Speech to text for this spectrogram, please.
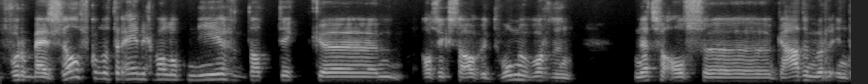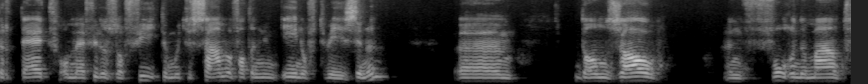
voor mijzelf komt het er eigenlijk wel op neer dat ik, ehm, als ik zou gedwongen worden, net zoals Gadamer in der tijd, om mijn filosofie te moeten samenvatten in één of twee zinnen, ehm, dan zou, en volgende maand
